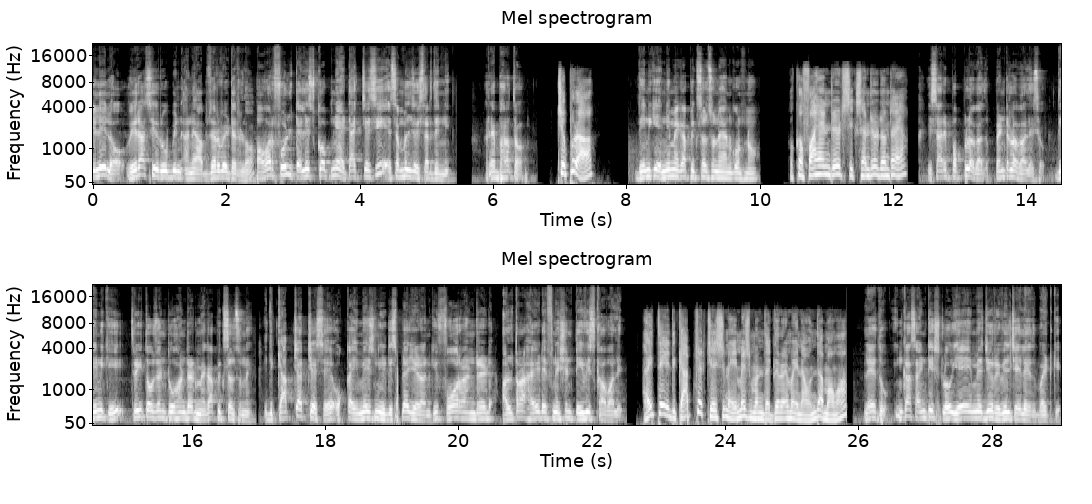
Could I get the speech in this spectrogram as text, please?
చిలీలో వీరాసి రూబిన్ అనే అబ్జర్వేటరీలో పవర్ఫుల్ టెలిస్కోప్ని అటాచ్ చేసి అసెంబుల్ చేశారు దీన్ని. రే భరత్. చెప్పురా. దీనికి ఎన్ని మెగా పిక్సెల్స్ ఉన్నాయనుకుంటున్నావు? ఒక ఫైవ్ హండ్రెడ్ సిక్స్ హండ్రెడ్ ఉంటాయా? ఈసారి పప్పులో కాదు పెంటలో కాలేసావు. దీనికి three thousand two hundred mega pixels ఉన్నాయి. ఇది క్యాప్చర్ చేసే ఒక్క ఇమేజ్ని డిస్ప్లే చేయడానికి four hundred ultra high definition TVs కావాలి. అయితే ఇది క్యాప్చర్ చేసిన ఇమేజ్ మన దగ్గర ఏమైనా ఉందా మావా? లేదు ఇంకా సైంటిస్టులు ఏ ఇమేజ్ రివీల్ చేయలేదు బయటికి.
